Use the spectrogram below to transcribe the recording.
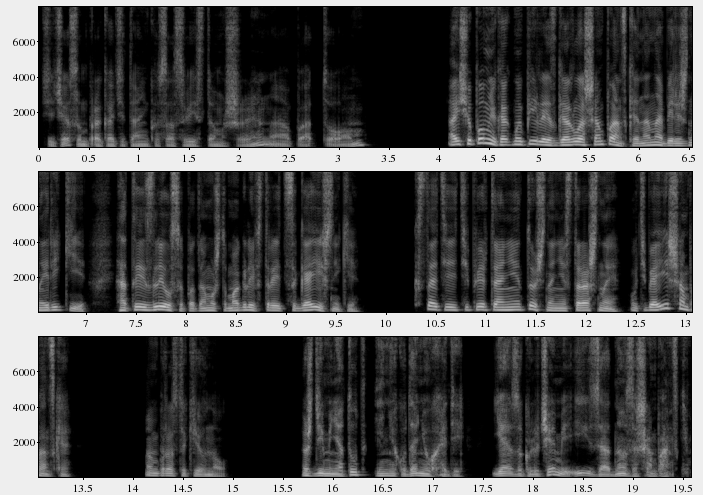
Сейчас он прокатит Аньку со свистом шин, а потом... А еще помню, как мы пили из горла шампанское на набережной реки, а ты злился, потому что могли встретиться гаишники. Кстати, теперь-то они точно не страшны. У тебя есть шампанское?» Он просто кивнул. «Жди меня тут и никуда не уходи. Я за ключами и заодно за шампанским».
